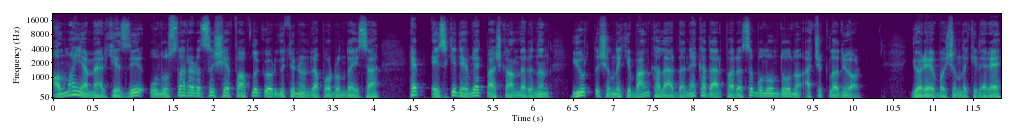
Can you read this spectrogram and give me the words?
Almanya merkezli Uluslararası Şeffaflık Örgütü'nün raporunda ise hep eski devlet başkanlarının yurt dışındaki bankalarda ne kadar parası bulunduğunu açıklanıyor. Görev başındakilere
